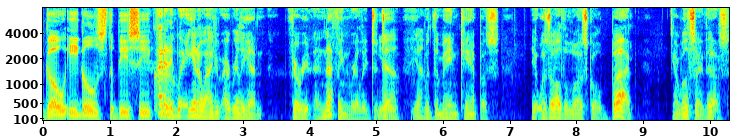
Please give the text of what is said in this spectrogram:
Go Eagles, the BC crew? I didn't, you know, I, I really had very nothing really to do yeah, yeah. with the main campus. It was all the law school. But I will say this:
